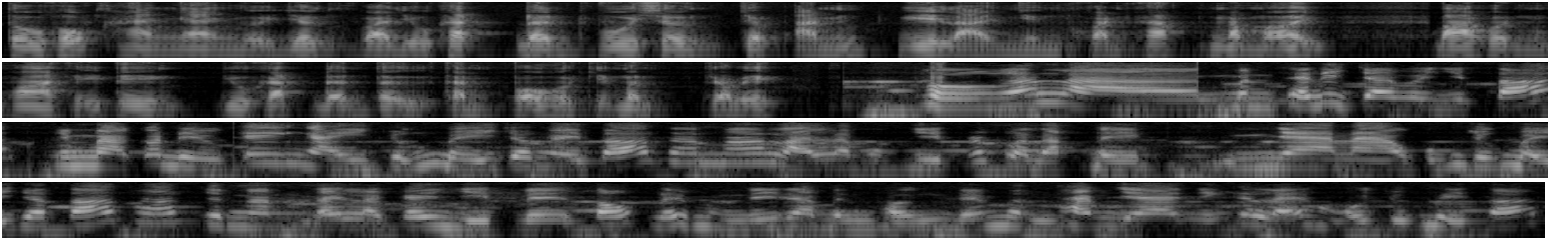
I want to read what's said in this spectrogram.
thu hút hàng ngàn người dân và du khách đến vui xuân chụp ảnh, ghi lại những khoảnh khắc năm mới. Bà Huỳnh Hoa Thủy Tiên, du khách đến từ thành phố Hồ Chí Minh cho biết thường á là mình sẽ đi chơi vào dịp tết, nhưng mà có điều cái ngày chuẩn bị cho ngày tết á, nó lại là một dịp rất là đặc biệt. Nhà nào cũng chuẩn bị cho tết hết, cho nên đây là cái dịp để, tốt để mình đi ra bình thuận để mình tham gia những cái lễ hội chuẩn bị tết.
